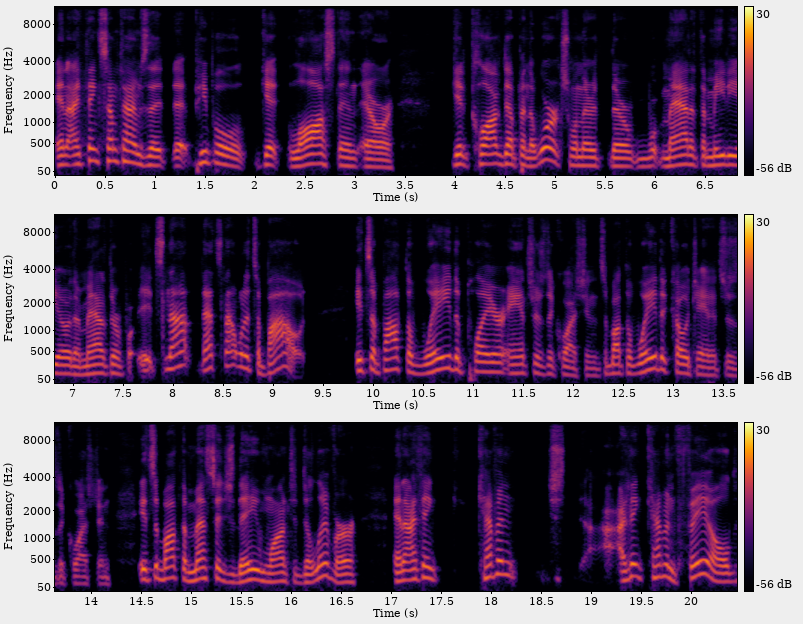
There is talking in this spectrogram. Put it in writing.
And I think sometimes that, that people get lost in or get clogged up in the works when they're they're mad at the media or they're mad at the report. It's not that's not what it's about. It's about the way the player answers the question. It's about the way the coach answers the question. It's about the message they want to deliver. And I think Kevin just I think Kevin failed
